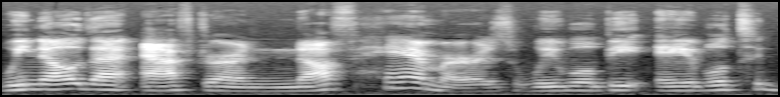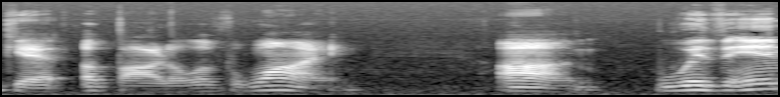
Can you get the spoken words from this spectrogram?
we know that after enough hammers, we will be able to get a bottle of wine. Um, within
